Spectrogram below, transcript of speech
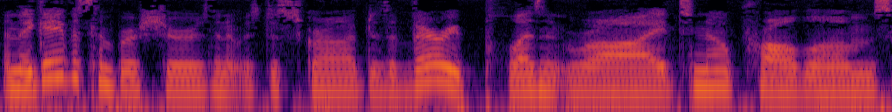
And they gave us some brochures and it was described as a very pleasant ride, no problems.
